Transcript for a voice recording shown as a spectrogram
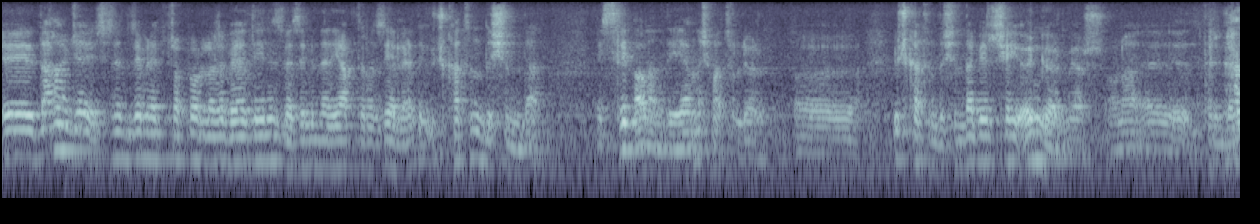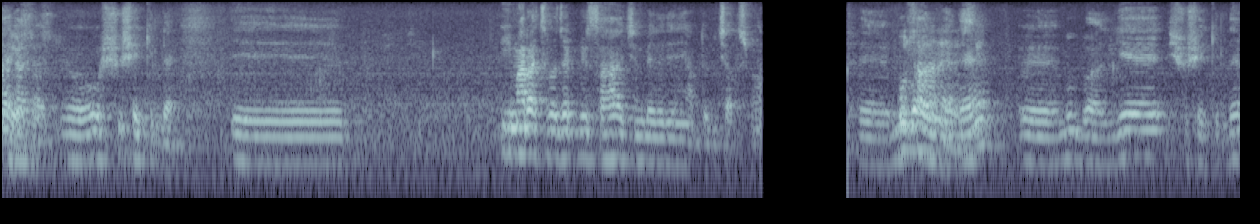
Ee, daha önce sizin zemin etüt raporları verdiğiniz ve zeminleri yaptığınız yerlerde 3 katın dışında e, slip alanı diye yanlış mı hatırlıyorum? 3 katın dışında bir şey öngörmüyor. Ona e, terimleri Hayır, hayır, diyorsunuz. hayır. O şu şekilde. Ee, imar açılacak bir saha için belediyenin yaptığı bir çalışma. Ee, Bu saha bölgede, neresi? e, bu bölge şu şekilde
